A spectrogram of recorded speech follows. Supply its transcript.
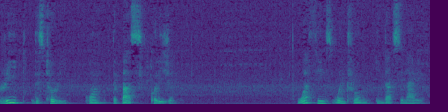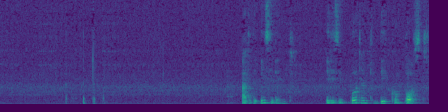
Read the story on the bus collision. What things went wrong in that scenario? At the incident, it is important to be composed.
